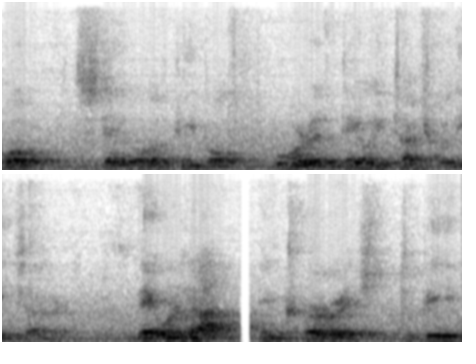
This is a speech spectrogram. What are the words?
quote, stable of people who were in daily touch with each other. They were not encouraged to be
